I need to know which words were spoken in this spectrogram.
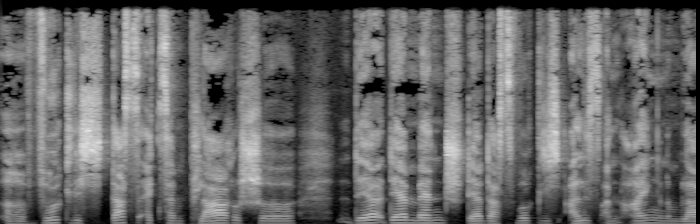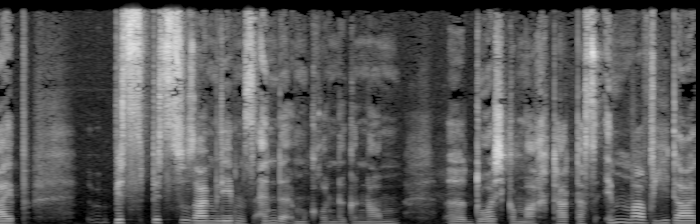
äh, wirklich das Exemplarische, der, der Mensch, der das wirklich alles an eigenem Leib bis, bis zu seinem Lebensende im Grunde genommen äh, durchgemacht hat, dass immer wieder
